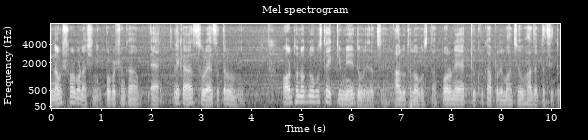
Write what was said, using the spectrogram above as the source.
নাম সর্বনাশিনী। পর্বের সংখ্যা এক। লেখা সুরায় সাত্তার উর্মি। অর্ধনগ্ন অবস্থায় একটি মেয়ে দৌড়ে যাচ্ছে। আলুথালু অবস্থা। পরনে এক টুকরো কাপড়ের মাঝেও হাজারটা ছিদ্র।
